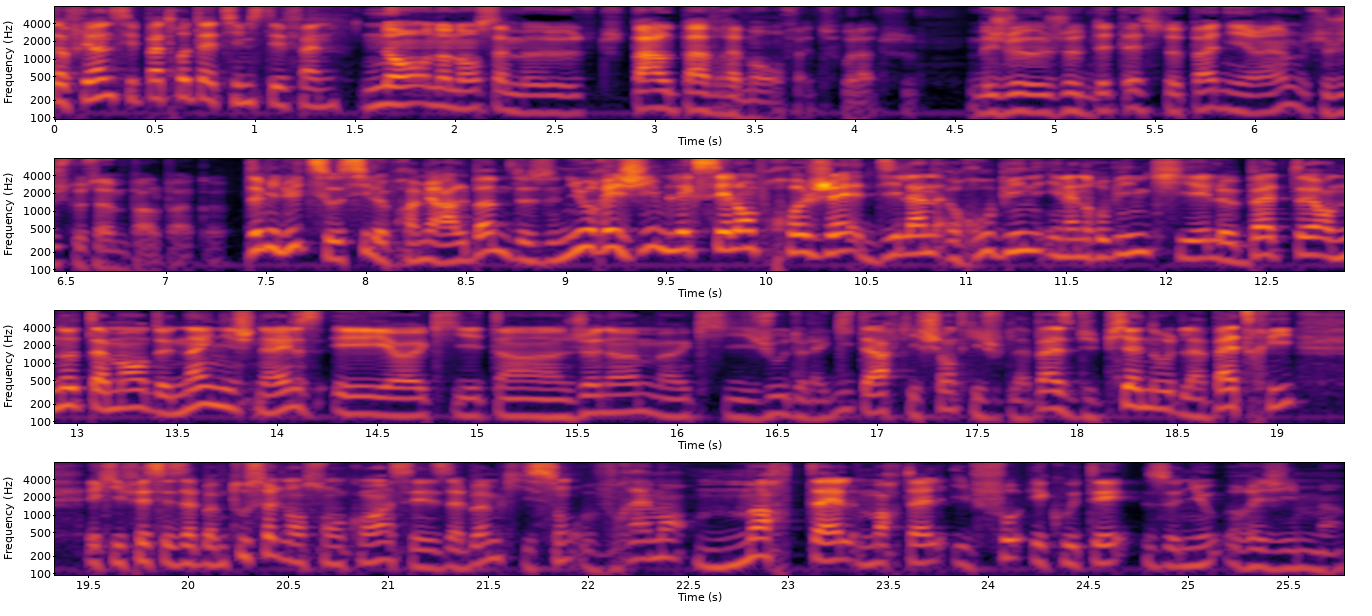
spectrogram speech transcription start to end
Kings of Leon, c'est pas trop ta team, Stéphane? Non, non, non, ça me parle pas vraiment, en fait. Voilà. Mais je, je déteste pas ni rien, c'est juste que ça me parle pas. Quoi. 2008, c'est aussi le premier album de The New Regime, l'excellent projet d'Ilan Rubin. Ilan Rubin, qui est le batteur notamment de Nine Inch Nails et euh, qui est un jeune homme qui joue de la guitare, qui chante, qui joue de la basse, du piano, de la batterie et qui fait ses albums tout seul dans son coin. C'est des albums qui sont vraiment mortels, mortels. Il faut écouter The New Regime.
